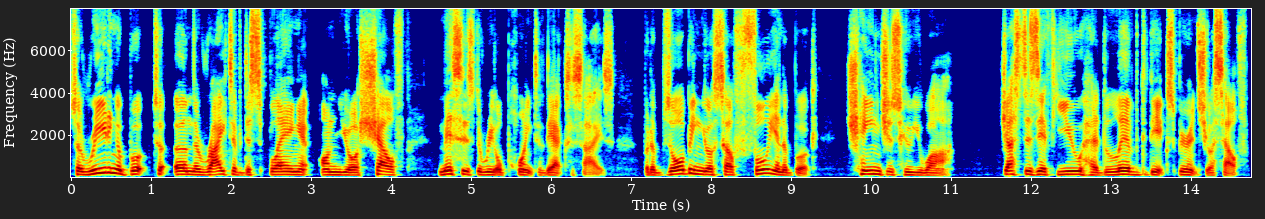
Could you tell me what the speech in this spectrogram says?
So, reading a book to earn the right of displaying it on your shelf misses the real point of the exercise. But absorbing yourself fully in a book changes who you are just as if you had lived the experience yourself.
